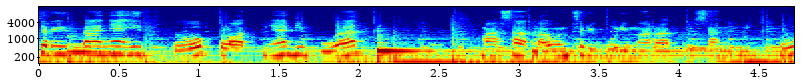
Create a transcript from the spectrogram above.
ceritanya itu plotnya dibuat masa tahun 1500-an itu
